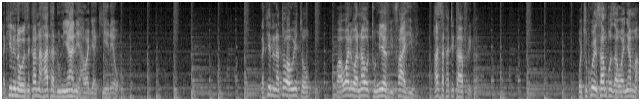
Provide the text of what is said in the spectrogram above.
lakini inawezekana hata duniani hawajakielewa. Lakini natoa wito kwa wale wanaotumia vifaa hivi, hasa katika Afrika, wachukue sampo za wanyama,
